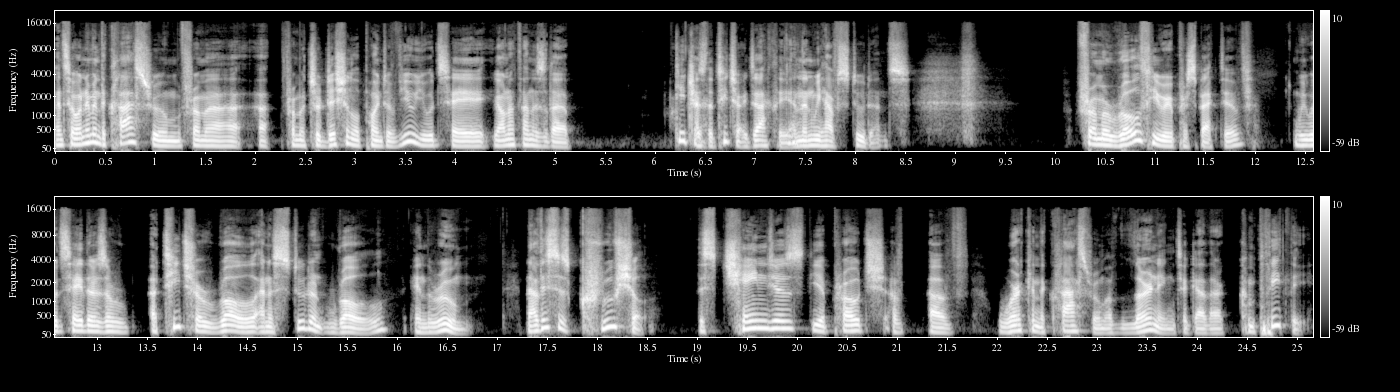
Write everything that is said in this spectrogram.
and so when i'm in the classroom from a, a from a traditional point of view you would say yonathan is the Teacher. as the teacher, exactly. And then we have students. From a role theory perspective, we would say there's a, a teacher role and a student role in the room. Now, this is crucial. This changes the approach of, of work in the classroom, of learning together completely,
